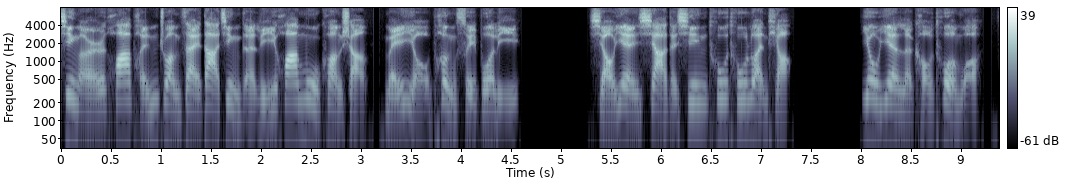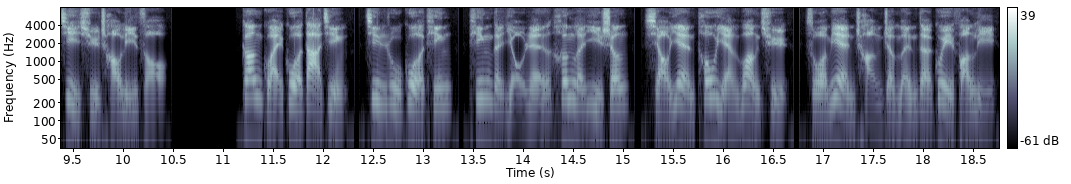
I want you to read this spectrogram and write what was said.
幸而花盆撞在大镜的梨花木框上，没有碰碎玻璃。小燕吓得心突突乱跳，又咽了口唾沫，继续朝里走。刚拐过大镜，进入过厅，听得有人哼了一声。小燕偷眼望去，左面敞着门的柜房里，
